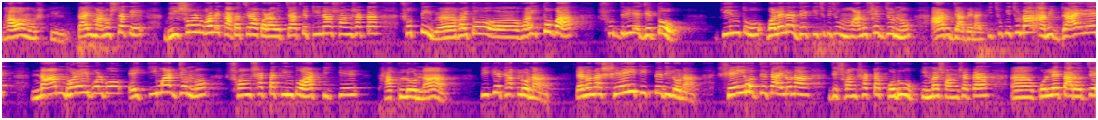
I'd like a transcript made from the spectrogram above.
ভাবা মুশকিল। তাই মানুষটাকে ভীষণভাবে কাটাছেড়া করা হচ্ছে। আজকে টিনার সংসারটা সত্যি হয়তো হয়তো বা শুধরিয়ে যেত। কিন্তু বলে না যে কিছু কিছু মানুষের জন্য আর যাবে না। কিছু কিছু না, আমি ডাইরেক্ট নাম ধরেই বলব, এই কিমার জন্য সংসারটা কিন্তু আর টিকে থাকল না। টিকে থাকল না। কেননা সেই টিকতে দিল না। সেই হচ্ছে চাইলো না যে সংসারটা করুক কিংবা সংসারটা করলে তার হচ্ছে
